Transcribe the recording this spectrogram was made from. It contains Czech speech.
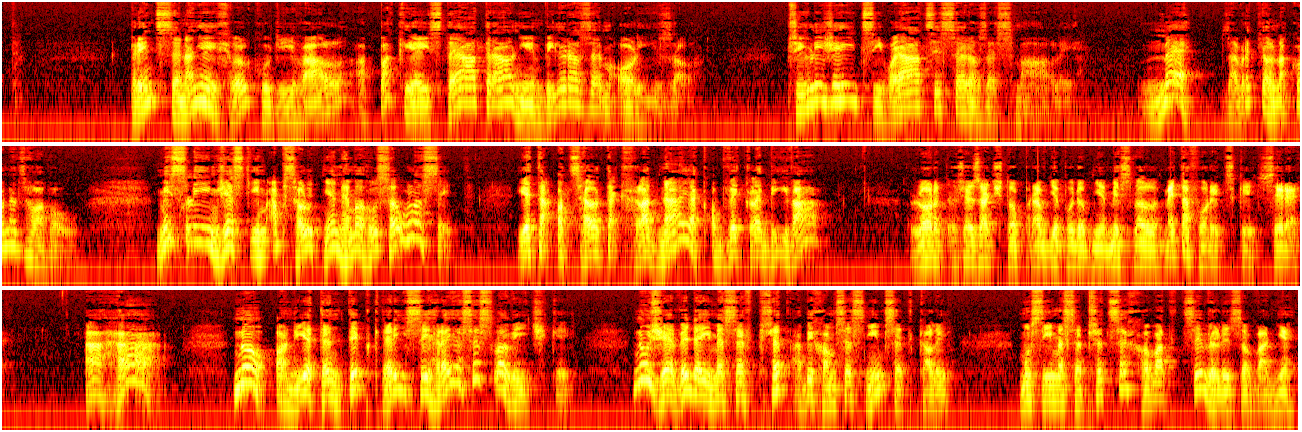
Princ se na něj chvilku díval a pak jej s teatrálním výrazem olízl. Přihlížející vojáci se rozesmáli. Ne, zavrtěl nakonec hlavou. Myslím, že s tím absolutně nemohu souhlasit. Je ta ocel tak chladná, jak obvykle bývá? Lord řezač to pravděpodobně myslel metaforicky, Sire. Aha, no on je ten typ, který si hraje se slovíčky. Nože, vydejme se vpřed, abychom se s ním setkali. Musíme se přece chovat civilizovaně.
